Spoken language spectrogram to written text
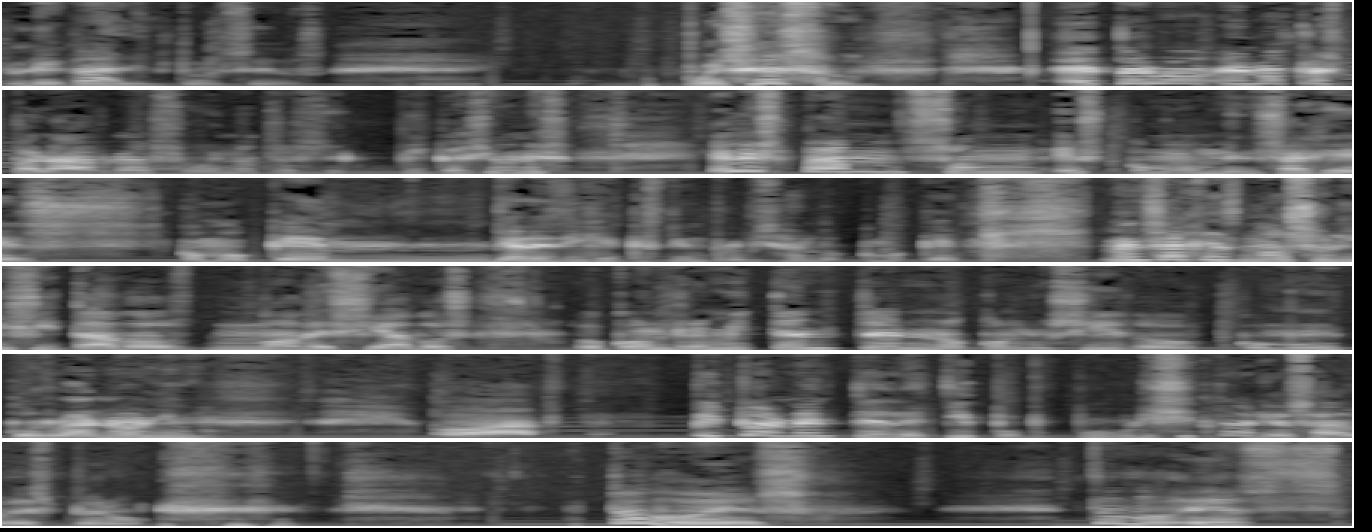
legal. Entonces, pues eso. Eh, pero en otras palabras o en otras explicaciones, el spam son es como mensajes como que mm, ya les dije que estoy improvisando, como que mensajes no solicitados, no deseados o con remitente no conocido como un correo anónimo o habitualmente de tipo publicitario, ¿sabes? Pero todo es todo es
